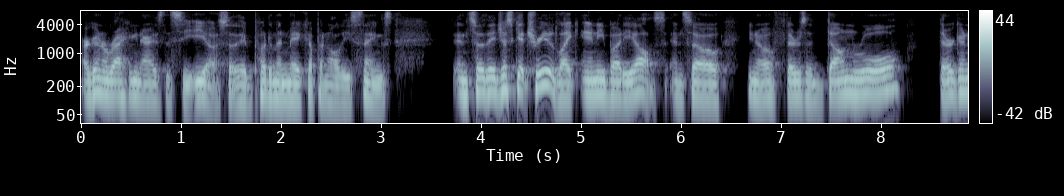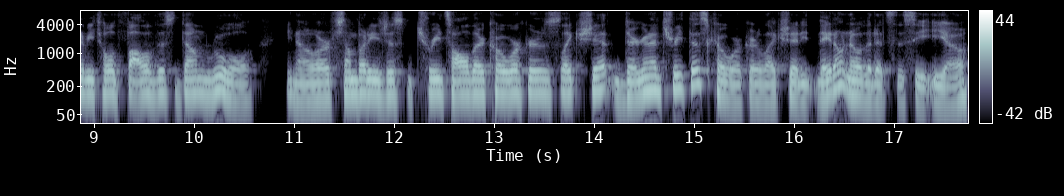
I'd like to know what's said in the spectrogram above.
are going to recognize the CEO. So they put them in makeup and all these things. And so they just get treated like anybody else. And so, you know, if there's a dumb rule, they're going to be told follow this dumb rule you know, or if somebody just treats all their coworkers like shit, they're going to treat this coworker like shit. They don't know that it's the CEO.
